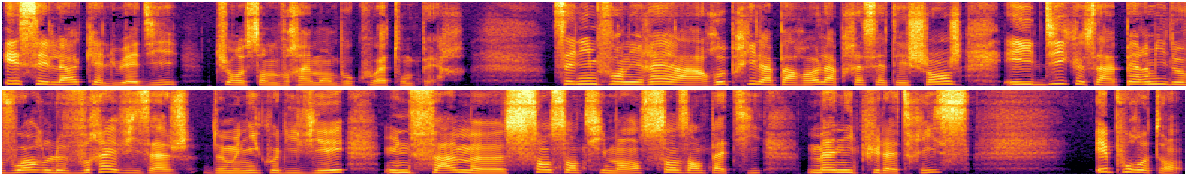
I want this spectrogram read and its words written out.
Et c'est là qu'elle lui a dit Tu ressembles vraiment beaucoup à ton père. Céline Fourniret a repris la parole après cet échange et il dit que ça a permis de voir le vrai visage de Monique Olivier, une femme euh, sans sentiment, sans empathie, manipulatrice. Et pour autant,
